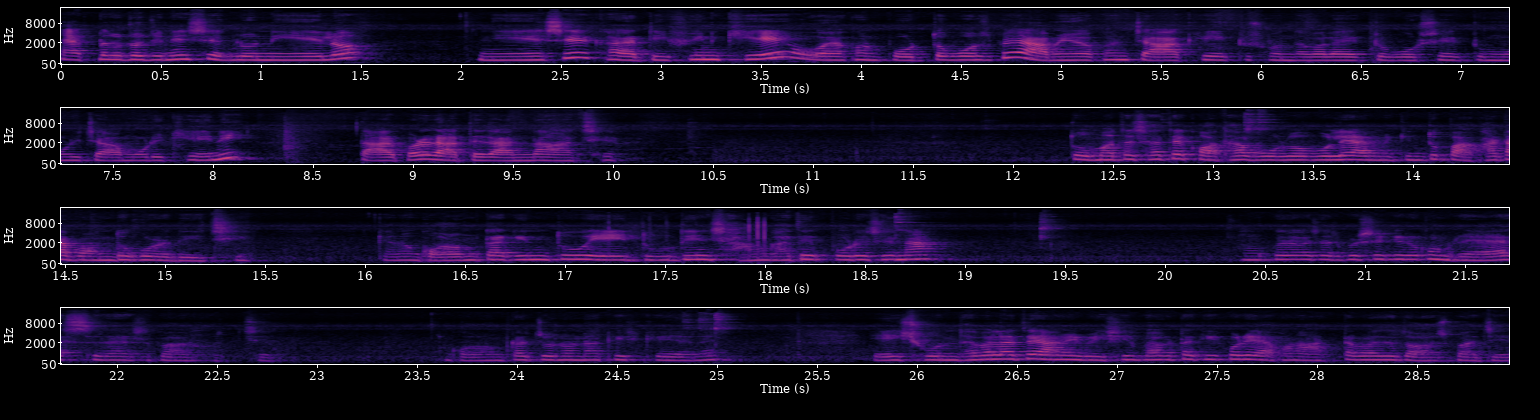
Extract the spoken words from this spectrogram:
একটা দুটো জিনিস সেগুলো নিয়ে এলো। নিয়ে এসে খা, টিফিন খেয়ে ও এখন পড়তে বসবে। আমিও এখন চা খেয়ে একটু সন্ধ্যাবেলায় একটু বসে একটু মুড়ি, চা মুড়ি খেয়ে নিই। তারপরে রাতে রান্না আছে। তোমাদের সাথে কথা বলব বলে আমি কিন্তু পাখাটা বন্ধ করে দিয়েছি। কেন গরমটা কিন্তু এই দুদিন সাংঘাতিক পড়েছে না? মুখের চারপাশে কীরকম র্যাশ র্যাশ বার হচ্ছে। গরমটার জন্য নাকি কে জানে? এই সন্ধ্যাবেলাতে আমি বেশিরভাগটা কী করি? এখন আটটা বাজে, দশ বাজে।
